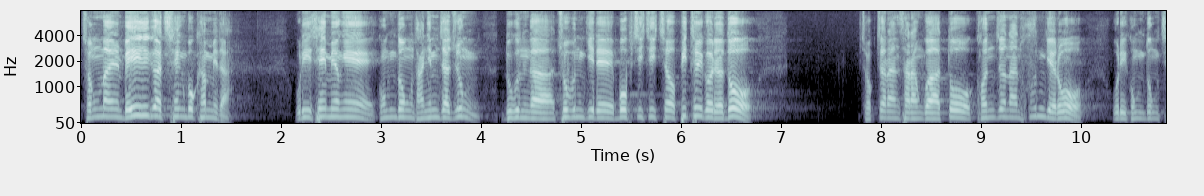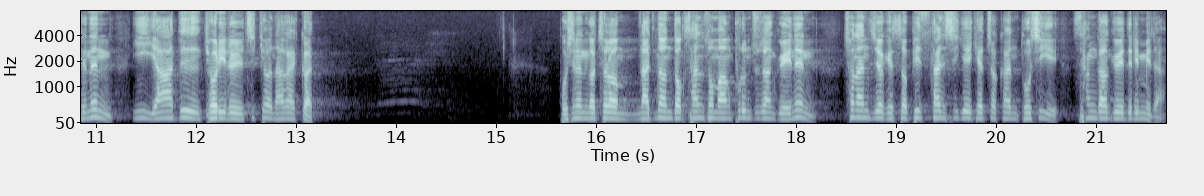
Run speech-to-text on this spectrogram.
정말 매일같이 행복합니다. 우리 세 명의 공동 담임자 중 누군가 좁은 길에 몹시 지쳐 비틀거려도 적절한 사람과 또 건전한 훈계로 우리 공동체는 이 야드 결의를 지켜나갈 것. 보시는 것처럼 낮은 언덕 산소망 푸른 주장교회는 천안 지역에서 비슷한 시기에 개척한 도시 상가교회들입니다.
